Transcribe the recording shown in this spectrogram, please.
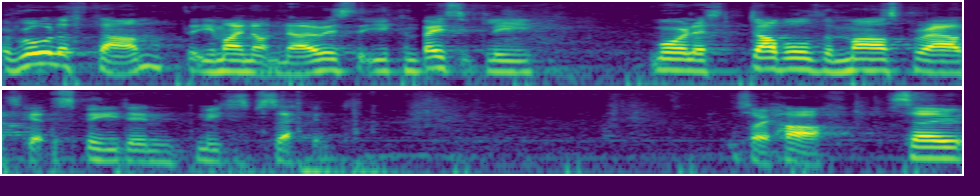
A rule of thumb that you might not know is that you can basically more or less double the miles per hour to get the speed in meters per second. Sorry, half. So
